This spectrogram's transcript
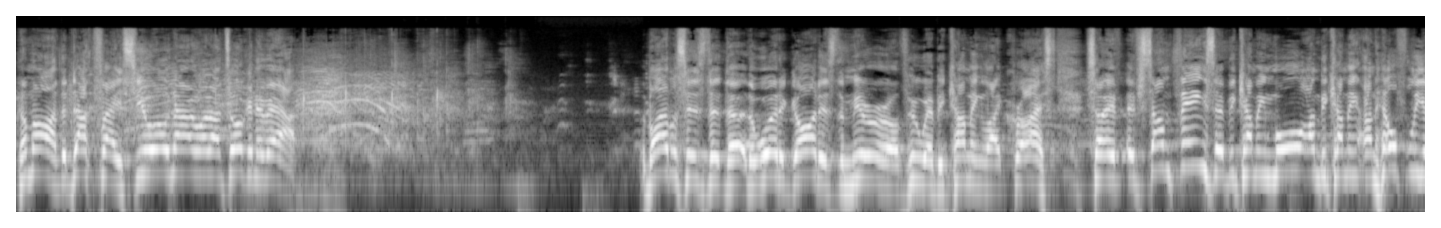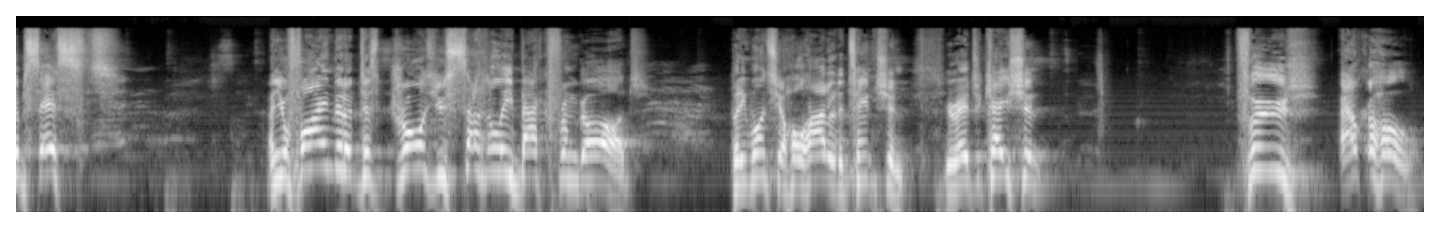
Come on, the duck face. You all know what I'm talking about. The Bible says that the, the Word of God is the mirror of who we're becoming like Christ. So if, if some things are becoming more, I'm becoming unhealthily obsessed. And you'll find that it just draws you subtly back from God. But He wants your wholehearted attention, your education, food, alcohol,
